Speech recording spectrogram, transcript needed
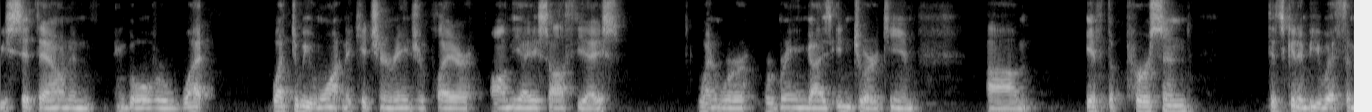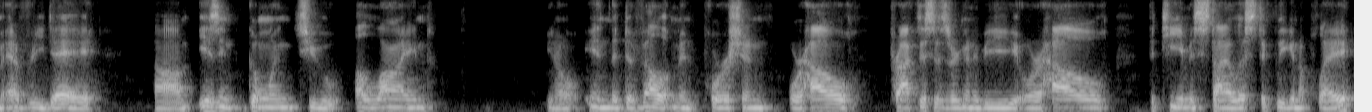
we sit down and and go over what what do we want in a Kitchener Ranger player on the ice off the ice when we're we're bringing guys into our team. Um, if the person that's going to be with them every day um, isn't going to align you know, in the development portion or how practices are going to be or how the team is stylistically going to play,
